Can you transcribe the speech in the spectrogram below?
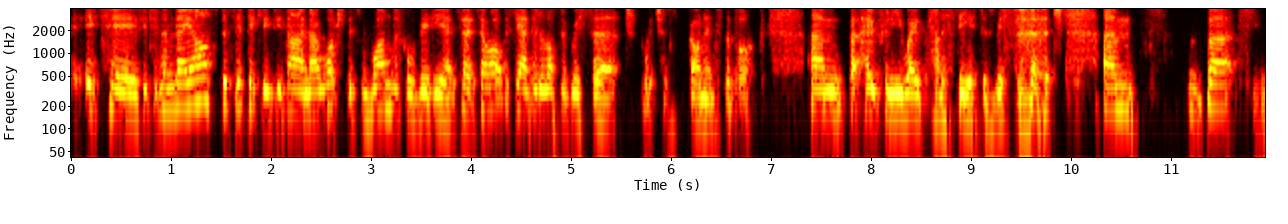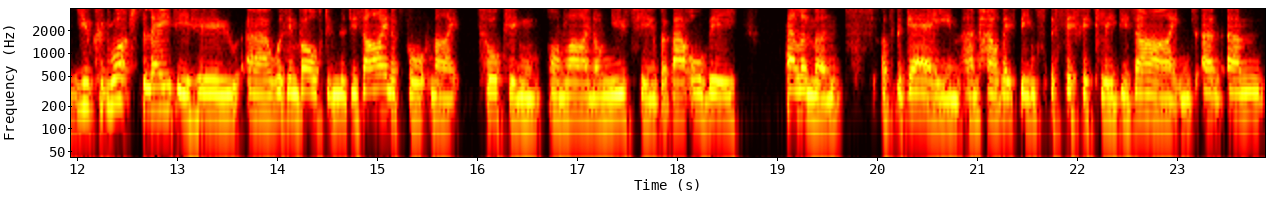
It is, it is, and they are specifically designed. I watched this wonderful video. So, so obviously, I did a lot of research, which has gone into the book, um, but hopefully, you won't kind of see it as research. Um, but you could watch the lady who uh, was involved in the design of Fortnite talking online on YouTube about all the elements of the game and how they've been specifically designed and um,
